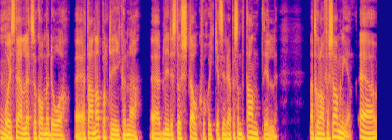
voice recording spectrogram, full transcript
Mm. Och istället så kommer då eh, ett annat parti kunna eh, bli det största och få skicka sin representant till, nationalförsamlingen. Eh,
